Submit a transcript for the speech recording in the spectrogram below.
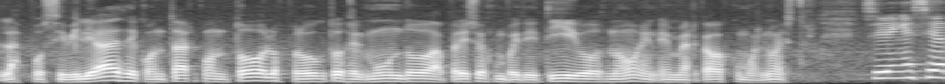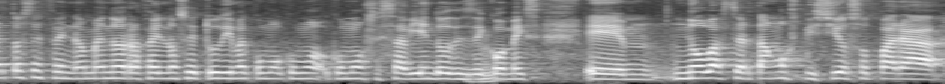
las posibilidades de contar con todos los productos del mundo a precios competitivos ¿no? en, mercados como el nuestro. Si bien es cierto este fenómeno, Rafael, no sé, tú dime cómo, cómo, cómo se está viendo desde COMEX, em, no va a ser tan auspicioso para,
